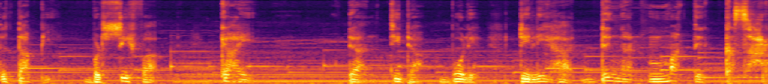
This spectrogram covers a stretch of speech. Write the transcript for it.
tetapi bersifat gaib dan tidak boleh dilihat dengan mata kasar.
